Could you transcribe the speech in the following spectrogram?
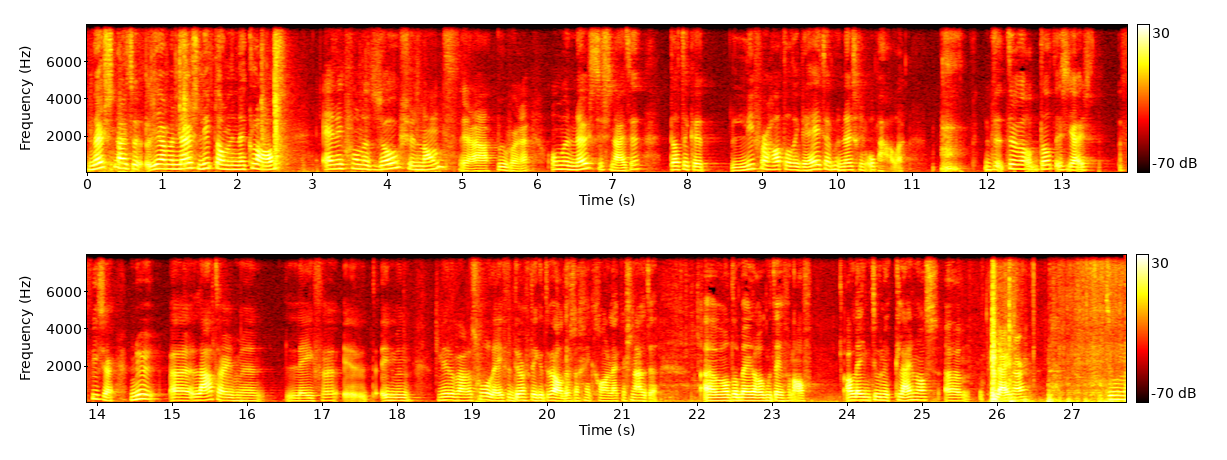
neussnuiten, ja, mijn neus liep dan in de klas. En ik vond het zo gênant, ja, puber hè, om mijn neus te snuiten, dat ik het liever had dat ik de hele tijd mijn neus ging ophalen. terwijl dat is juist viezer. Nu, uh, later in mijn leven, eh, in mijn middelbare schoolleven, durfde ik het wel. Dus dan ging ik gewoon lekker snuiten. Uh, want dan ben je er ook meteen van af. Alleen toen ik klein was, uh, kleiner, toen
